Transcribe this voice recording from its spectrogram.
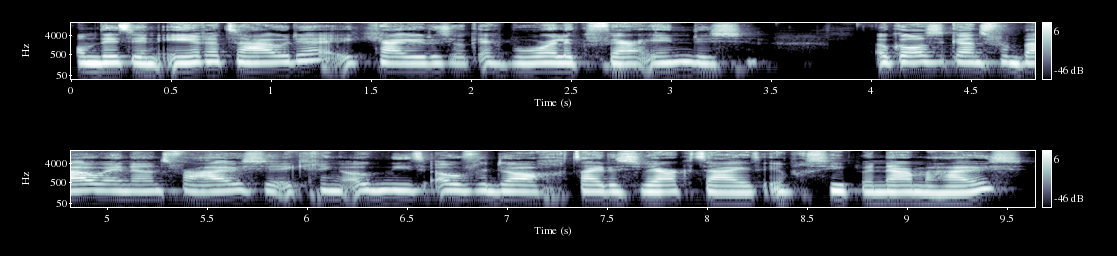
om dit in ere te houden. Ik ga hier dus ook echt behoorlijk ver in. Dus ook al was ik aan het verbouwen en aan het verhuizen, ik ging ook niet overdag tijdens werktijd in principe naar mijn huis.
